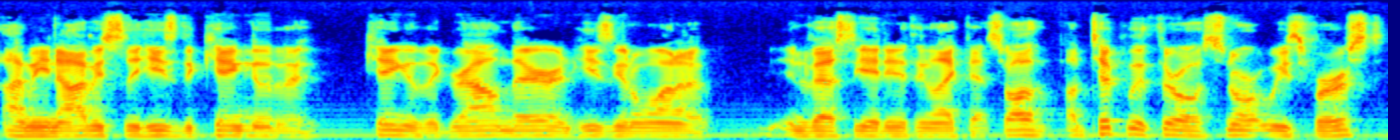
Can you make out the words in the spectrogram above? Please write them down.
I mean, obviously he's the king of the king of the ground there, and he's going to want to investigate anything like that. So I'll, I'll typically throw a snort wheeze first,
